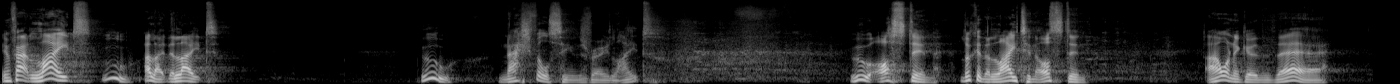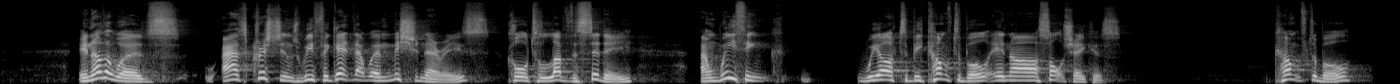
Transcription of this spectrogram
In fact, light, ooh, I like the light. Ooh, Nashville seems very light. Ooh, Austin. Look at the light in Austin. I want to go there. In other words, as Christians, we forget that we're missionaries called to love the city, and we think we are to be comfortable in our salt shakers, comfortable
